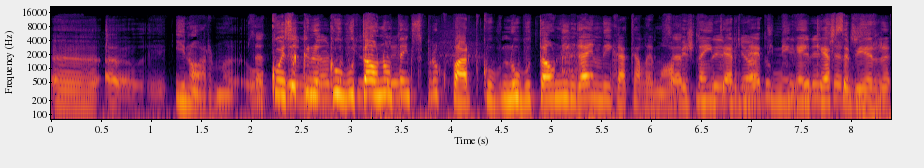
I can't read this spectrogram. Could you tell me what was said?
Uh, uh, enorme. Coisa que, que, o botão não tem que se preocupar, porque no botão ninguém liga a telemóveis, na internet e ninguém quer saber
